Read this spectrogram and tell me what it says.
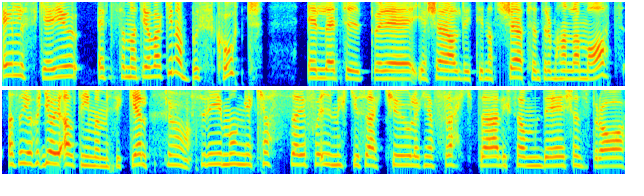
älskar ju, eftersom att jag varken har busskort eller typ eh, jag kör aldrig till något köpcentrum och handlar mat. Alltså jag gör ju allting med min cykel. Ja. Så det är många kassar, jag får i mycket så här kul, jag kan frakta, liksom det känns bra.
